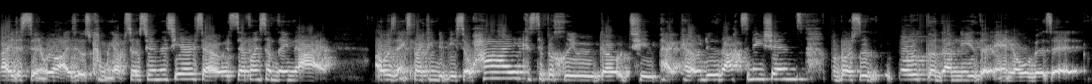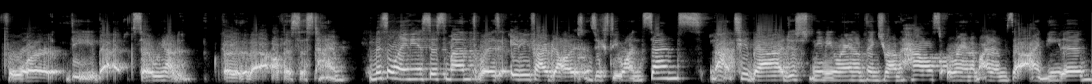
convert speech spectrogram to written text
I just didn't realize it was coming up so soon this year. So it's definitely something that I wasn't expecting to be so high because typically we would go to Petco and do the vaccinations, but both of, both of them need their annual visit for the vet. So we had to go to the vet office this time. Miscellaneous this month was $85.61. Not too bad, just needing random things around the house or random items that I needed.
